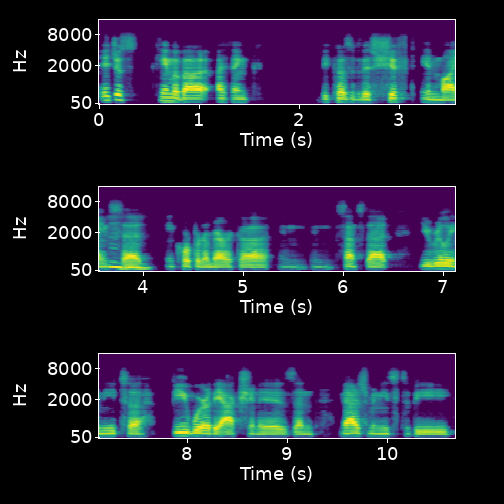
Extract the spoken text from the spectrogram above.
It just came about, I think, because of this shift in mindset mm-hmm. in corporate America, in in the sense that you really need to be where the action is, and management needs to be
